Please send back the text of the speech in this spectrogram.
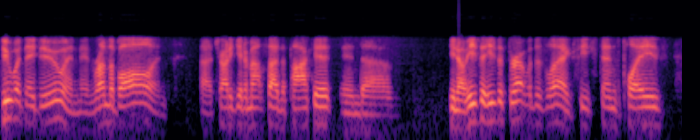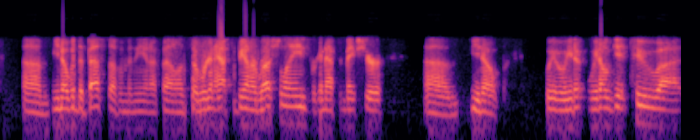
do what they do and, and run the ball and uh, try to get him outside the pocket. And, um, you know, he's a, he's a threat with his legs. He extends plays um, you know, with the best of them in the NFL. And so we're going to have to be on our rush lanes. We're going to have to make sure, um, you know, we we don't we don't get too uh,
